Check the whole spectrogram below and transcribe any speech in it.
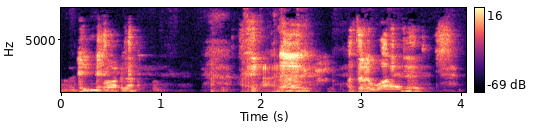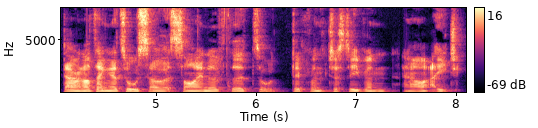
I didn't buy that one. No, I don't know why I did. Darren, I think that's also a sign of the sort of difference, just even our age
